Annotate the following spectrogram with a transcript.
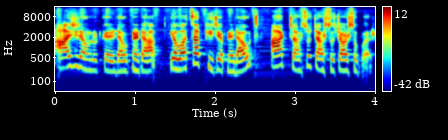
आज ही डाउनलोड करें डाउट नेट आप या व्हाट्सअप कीजिए अपने डाउट्स आठ चार सौ चार सौ चार सौ पर।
